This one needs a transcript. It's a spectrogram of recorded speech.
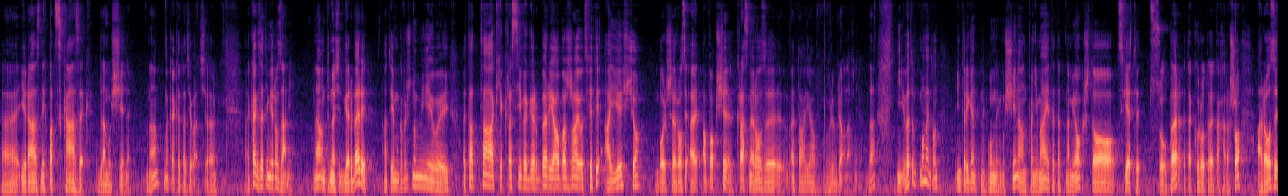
э, и разных подсказок для мужчины. No, no как это делать? Э, Как за этими розами? No, он приносит герберы, а ты ему говоришь, ну милый, это такие красивые герберы, я обожаю цветы, а еще больше розы, а, а вообще красные розы, это я влюблена в них. Да? И в этот момент он интеллигентный, умный мужчина, он понимает этот намек, что цветы супер, это круто, это хорошо, а розы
